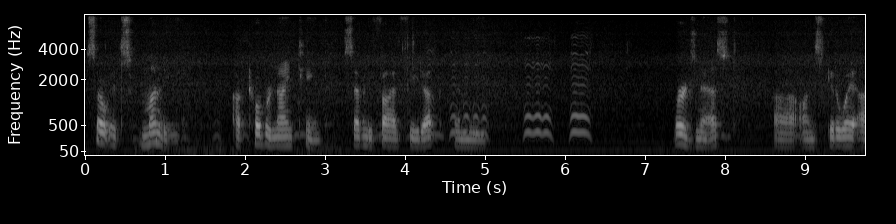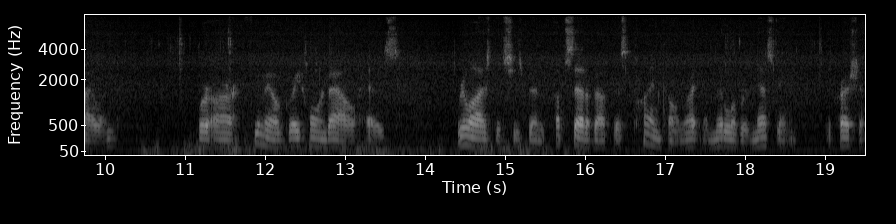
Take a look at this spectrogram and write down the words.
So it's Monday, October 19th, 75 feet up in the bird's nest uh, on Skidaway Island, where our female great horned owl has realized that she's been upset about this pine cone right in the middle of her nesting depression.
